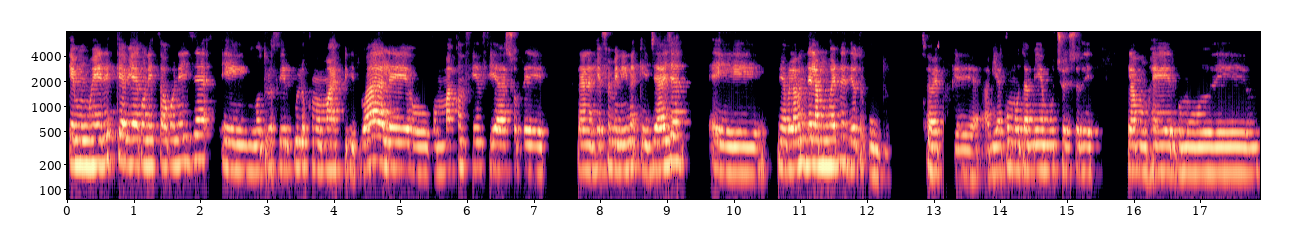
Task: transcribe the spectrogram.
que mujeres que había conectado con ella en otros círculos como más espirituales o con más conciencia sobre la energía femenina, que ya ellas eh, me hablaban de la mujer desde otro punto, ¿sabes? Porque había como también mucho eso de la mujer, como de,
